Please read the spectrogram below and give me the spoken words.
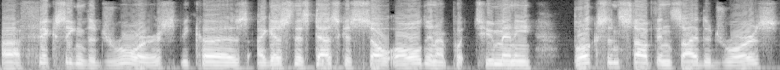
uh, fixing the drawers because I guess this desk is so old, and I put too many books and stuff inside the drawers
